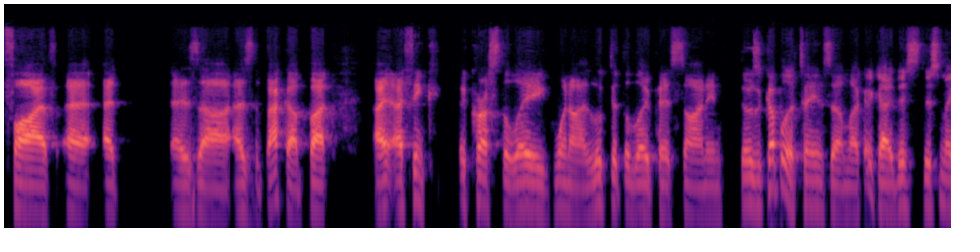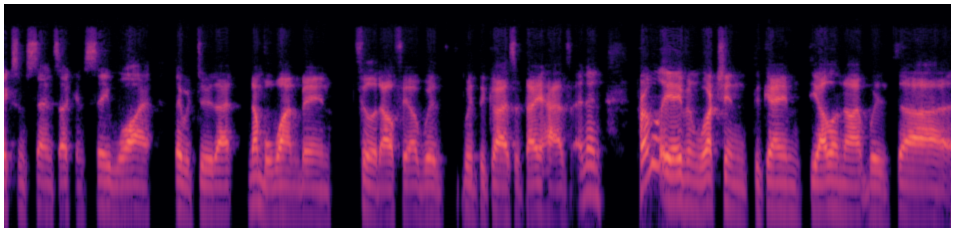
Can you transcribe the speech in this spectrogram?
five uh, at as uh, as the backup. But I, I, think across the league, when I looked at the Lopez signing, there was a couple of teams that I'm like, okay, this this makes some sense. I can see why they would do that. Number one being Philadelphia with with the guys that they have, and then probably even watching the game the other night with uh,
